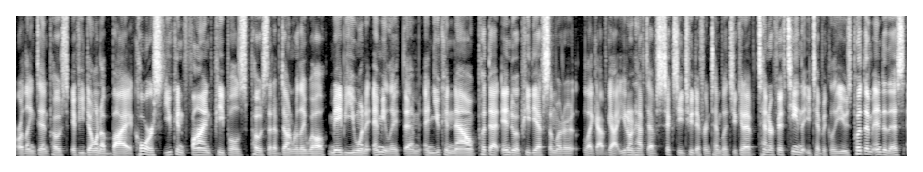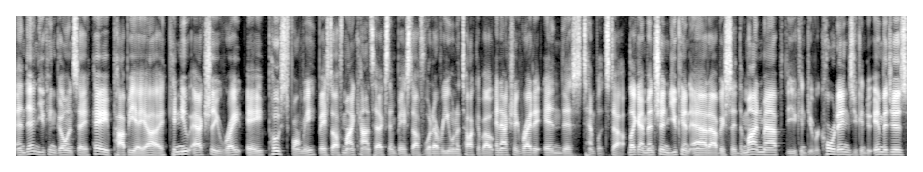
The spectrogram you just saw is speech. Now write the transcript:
or LinkedIn posts. If you don't want to buy a course, you can find people's posts that have done really well. Maybe you want to emulate them and you can now put that into a PDF similar to like I've got. You don't have to have 62 different templates. You could have 10 or 15 that you typically use. Put them them into this, and then you can go and say, hey, Poppy AI, can you actually write a post for me based off my context and based off whatever you want to talk about, and actually write it in this template style. Like I mentioned, you can add obviously the mind map, you can do recordings, you can do images,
